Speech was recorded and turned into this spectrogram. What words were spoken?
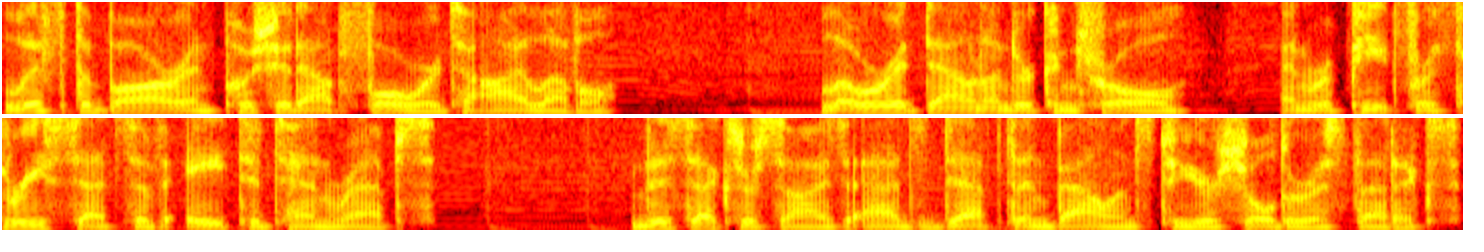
lift the bar and push it out forward to eye level. Lower it down under control and repeat for three sets of 8 to 10 reps. This exercise adds depth and balance to your shoulder aesthetics.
